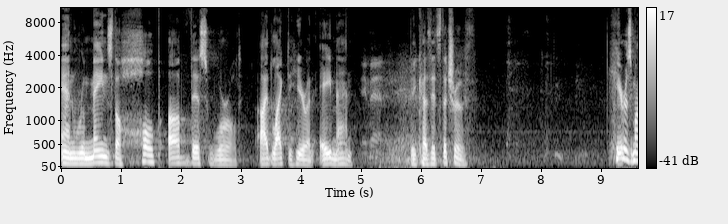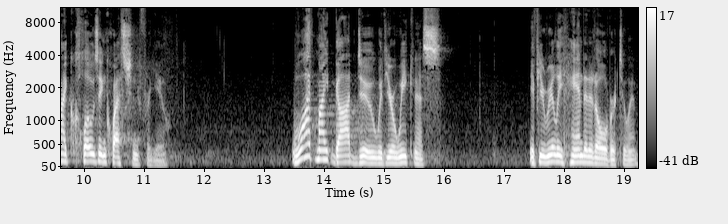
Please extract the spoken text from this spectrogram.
and remains the hope of this world. I'd like to hear an amen, amen. because it's the truth. Here is my closing question for you What might God do with your weakness if you really handed it over to Him?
